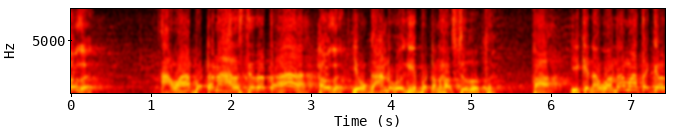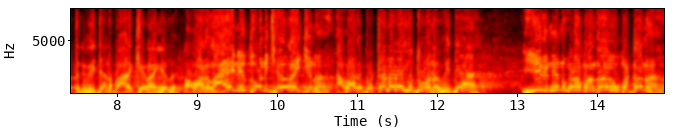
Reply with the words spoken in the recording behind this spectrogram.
ಹೌದು? ಅವ ಬಟನ್ ಆರಿಸ್ತಿದತ್ತ. ಹೌದು? ಇವ್ ಗಂಡ ಹೋಗಿ ಬಟನ್ ಹಚ್ತಿದತ್ತ. ಹಾ. ಈಕೆ ನಾ ಒಂದ ಮಾತ ಕೇಳ್ತೀನಿ. ವಿದ್ಯಾನ ಭಾಳ ಕೇಳಂಗಿಲ್ಲ. ಅವಾಗ ಲಾಯನ್ ಇದ್ದು ಅಂತ ಕೇಳಾಕಿನ ಅವಾಗ ಬಟನ್ ಇದ್ದುವನ ವಿದ್ಯಾ? ಈಗ ನೀನು ಕೂಡ ಬಂದಾವ ಇವು ಬಟನ್?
